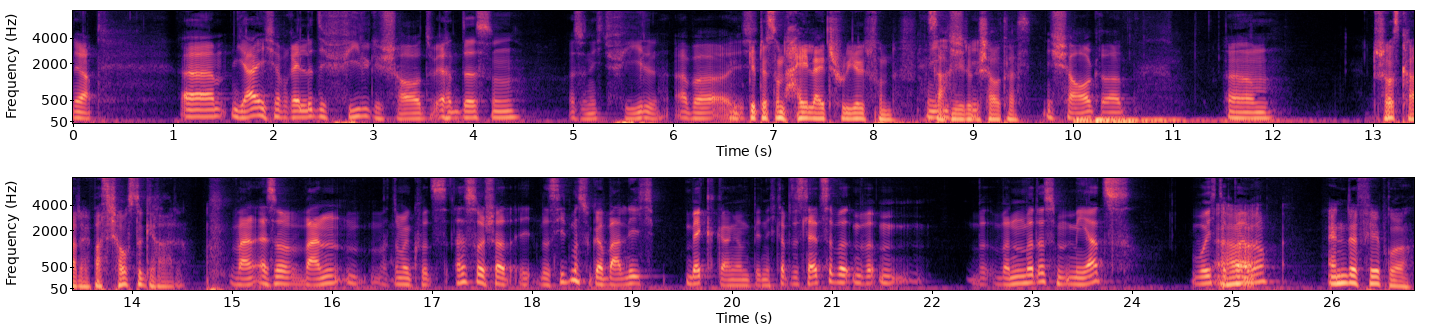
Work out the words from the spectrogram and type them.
Ja. Ähm, ja, ich habe relativ viel geschaut währenddessen. Also nicht viel, aber ich, Gibt es so ein Highlight-Reel von Sachen, ich, die du geschaut hast? Ich, ich schaue gerade. Ähm, du schaust gerade. Was schaust du gerade? Wann, also wann, warte mal kurz. Achso, schaut, da sieht man sogar, wann ich weggegangen bin. Ich glaube, das letzte war, wann war das? März, wo ich dabei ah, war? Ende Februar.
